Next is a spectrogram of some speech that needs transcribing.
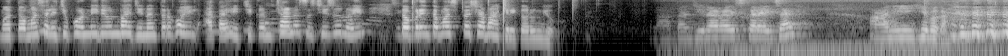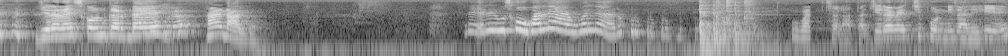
मग तो मसाल्याची फोडणी देऊन भाजी नंतर होईल. आता हे चिकन छान असं शिजून होईल. तोपर्यंत मस्त अशा भाकरी करून घेऊ. आता जिरा राईस करायचा आहे. आणि हे बघा. जिरा राईस कोण करताय? हा डाल दो. अरे अरे उसको उबालने आहे उबालने आहे रुक रुक रुक. रुक चला आता. जिरा राईसची फोडणी झालेली आहे.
